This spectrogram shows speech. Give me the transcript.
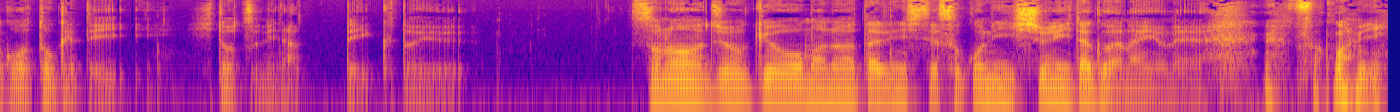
こう溶けて一つになっていくという。その状況を目の当たりにしてそこに一緒にいたくはないよね。そこに、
